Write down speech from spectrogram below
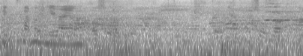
Pick moving, you.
